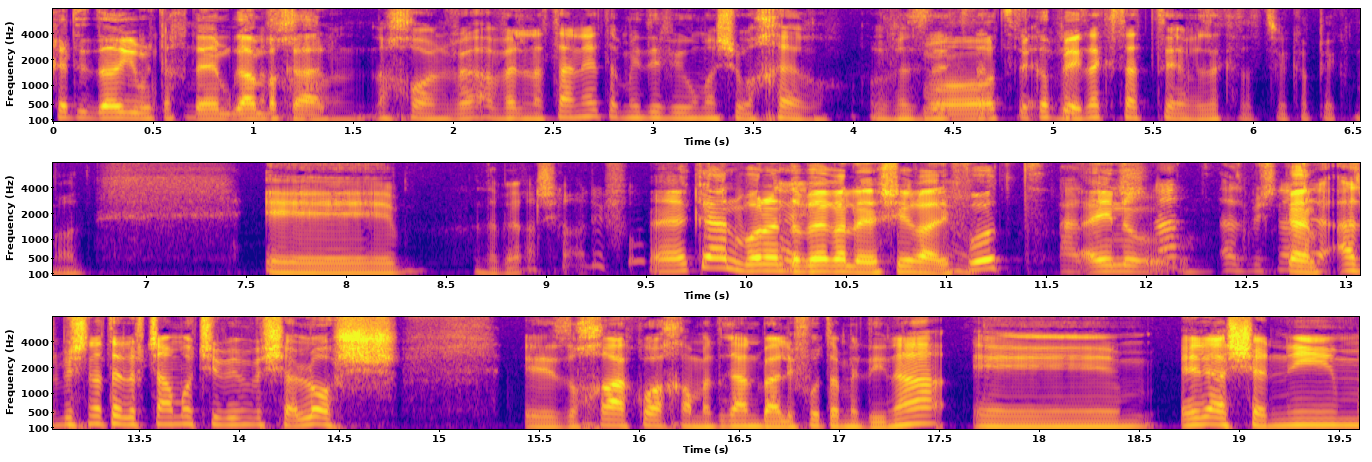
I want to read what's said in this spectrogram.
חצי דרג מתחתיהם גם בקהל. נכון, נכון, ו- אבל נתניה תמיד הביאו משהו אחר. וזה כמו צביקה פיק. וזה קצת, וזה קצת צביקה פיק מאוד. אה, נדבר על שיר האליפות? אה, כן, בואו אוקיי. נדבר על שיר האליפות. אז היינו... בשנת- אז בשנת- כן. אז בשנת 1973 אה, זוכה הכוח רמת גן באליפות המדינה. אה, אלה השנים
